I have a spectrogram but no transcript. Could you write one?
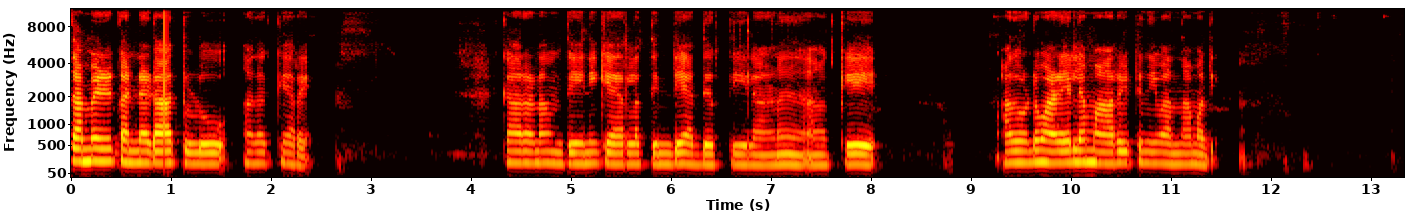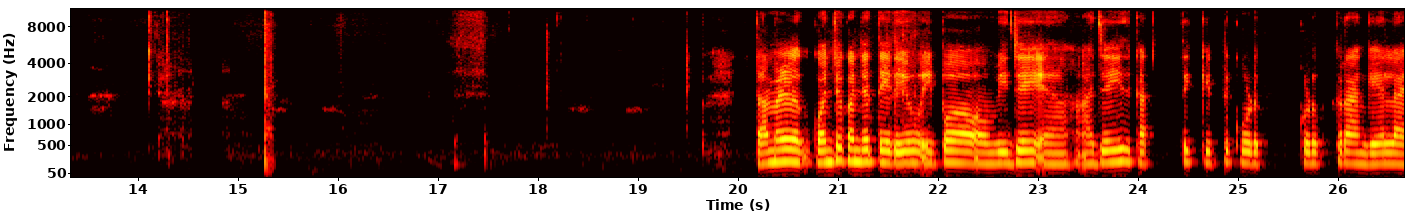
തമിഴ് കന്നഡ തുളു അതൊക്കെ അറിയാം കാരണം തേനി കേരളത്തിൻ്റെ അതിർത്തിയിലാണ് ഓക്കെ അതുകൊണ്ട് മഴയെല്ലാം മാറിയിട്ട് നീ വന്നാൽ മതി தமிழ் கொஞ்சம் கொஞ்சம் தெரியும் இப்போ വിജയ് അജയ് കത്തിക്കിട്ട് കൊടു കൊടുക്കുറാങ്ക അല്ലേ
